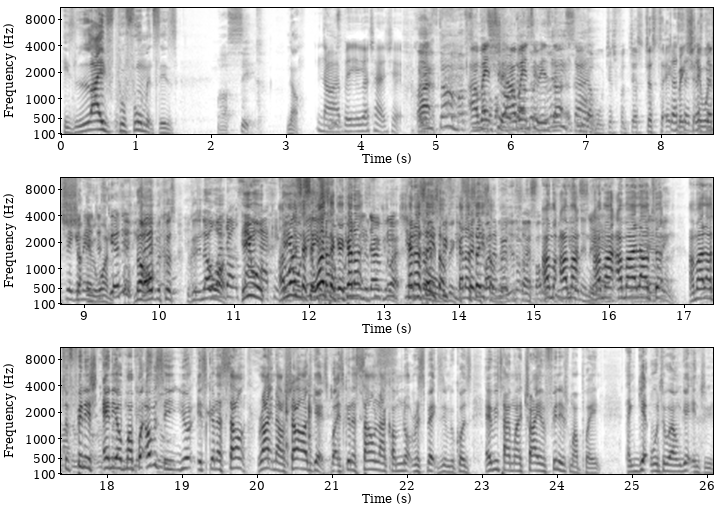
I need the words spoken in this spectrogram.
his live performances. are sick. No, Nah, but you're trying shit. Oh, he's dumb. I've I seen went to I went to his the guy. double just for just just to Just make to- sure just everyone to figure shut everyone. No, because because you know No what? He will. like him. he will second, say one something second, can I- when you think about it. can I say something? Can I say something? remember Cypher, Am, 50 am, I, Cent in there. am, I, am I allowed to? Am I allowed to finish any of my he points? Obviously, you're, it's gonna sound right now. Shout out Ghetts, but it's gonna sound like I'm not respecting him because every time I try and finish my point and get to where I'm getting to,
